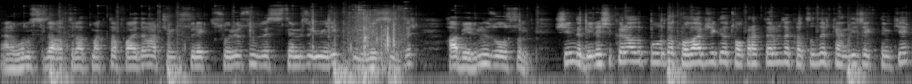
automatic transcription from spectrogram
Yani bunu size hatırlatmakta fayda var. Çünkü sürekli soruyorsunuz ve sitemize üyelik ücretsizdir. Haberiniz olsun. Şimdi Birleşik Krallık burada kolay bir şekilde topraklarımıza katılırken diyecektim ki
